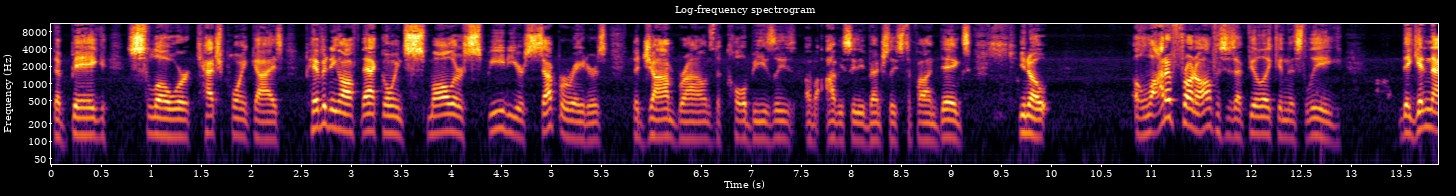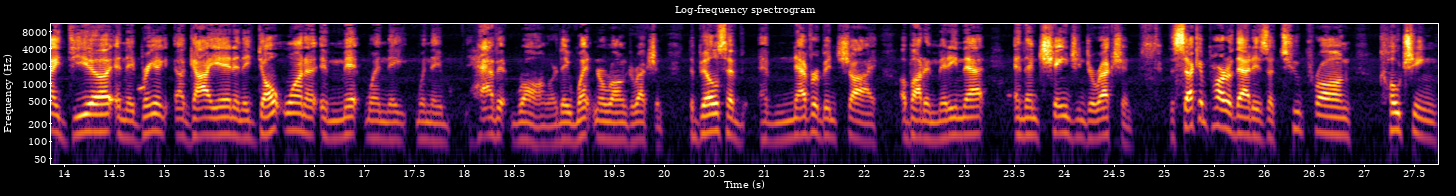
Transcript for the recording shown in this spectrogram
the big, slower catch point guys, pivoting off that, going smaller, speedier separators, the John Browns, the Cole Beasleys, obviously eventually Stefon Diggs. You know, a lot of front offices, I feel like in this league, they get an idea and they bring a, a guy in and they don't want to admit when they when they have it wrong or they went in a wrong direction. The Bills have have never been shy about admitting that and then changing direction. The second part of that is a two prong coaching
